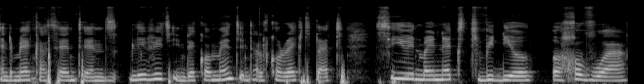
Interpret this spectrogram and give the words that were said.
and make a sentence. Leave it in the comment and I'll correct that. See you in my next video. Au revoir.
